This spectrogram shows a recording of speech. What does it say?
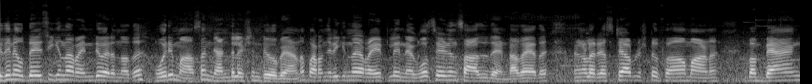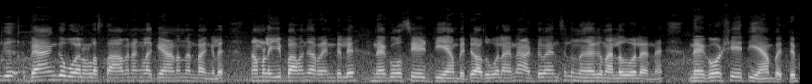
ഇതിന് ഉദ്ദേശിക്കുന്ന റെന്റ് വരുന്നത് ഒരു മാസം രണ്ട് ലക്ഷം രൂപയാണ്. പറഞ്ഞിരിക്കുന്ന റേറ്റിൽ നെഗോസിയേഷൻ സാധ്യതയുണ്ട്. അതായത് നിങ്ങളൊരു എസ്റ്റാബ്ലിഷ്ഡ് ഫേമാണ് ഇപ്പം ബാങ്ക് ബാങ്ക് പോലുള്ള സ്ഥാപനങ്ങളൊക്കെ ആണെന്നുണ്ടെങ്കിൽ നമ്മൾ ഈ പറഞ്ഞ റെന്റിൽ നെഗോസിയേറ്റ് ചെയ്യാൻ പറ്റും. അതുപോലെ തന്നെ അഡ്വാൻസിൽ നിങ്ങൾക്ക് നല്ലതുപോലെ തന്നെ നെഗോഷിയേറ്റ് ചെയ്യാൻ പറ്റും.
